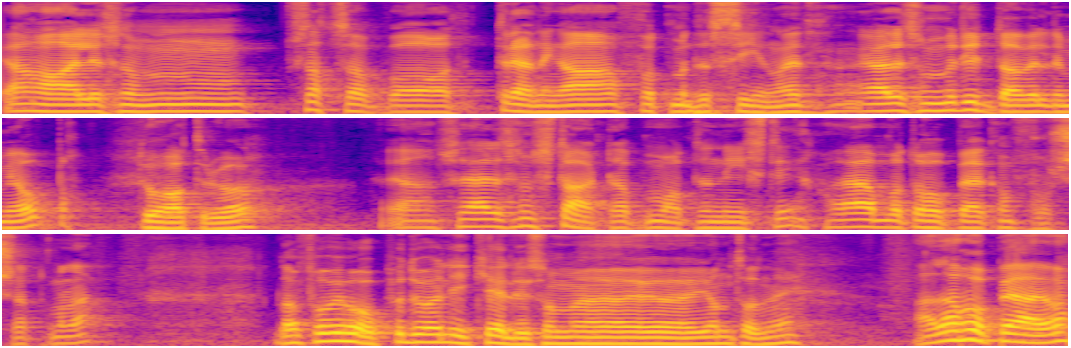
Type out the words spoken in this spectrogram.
Jeg har liksom satsa på treninga, fått medisiner. Jeg har liksom rydda veldig mye opp. da. Du har trua? Ja, Så jeg liksom starta på en måte en ny sti. Og jeg måtte håpe jeg kan fortsette med det. Da får vi håpe du er like heldig som uh, John Tony. Ja, det håper jeg jo.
